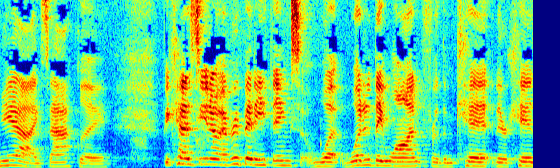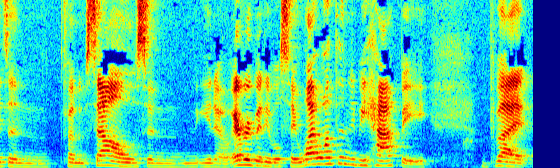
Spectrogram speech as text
Yeah, exactly because you know everybody thinks what what do they want for them kid their kids and for themselves and you know everybody will say well I want them to be happy. But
